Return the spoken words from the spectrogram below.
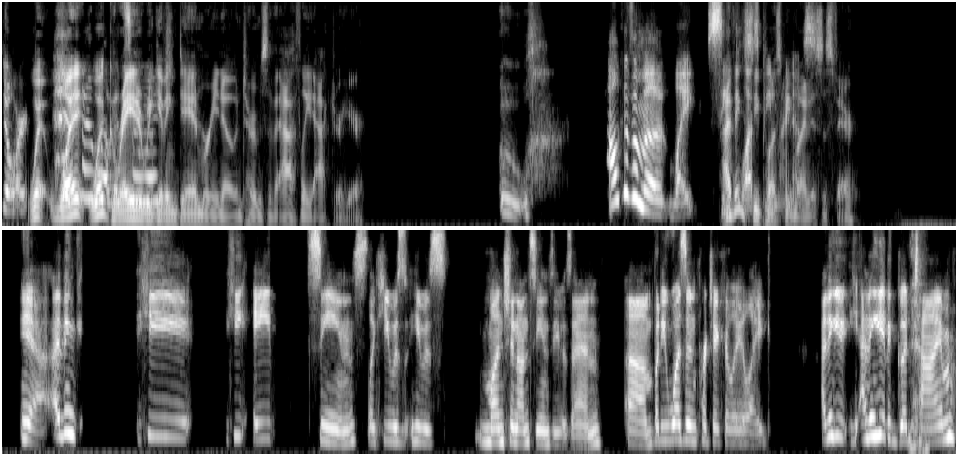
dork. What I what what grade so are we much. giving Dan Marino in terms of athlete actor here? Ooh. I'll give him a like C I think plus, C plus B minus is fair. Yeah, I think he he ate scenes like he was he was munching on scenes he was in. Um, but he wasn't particularly like. I think he I think he had a good time.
